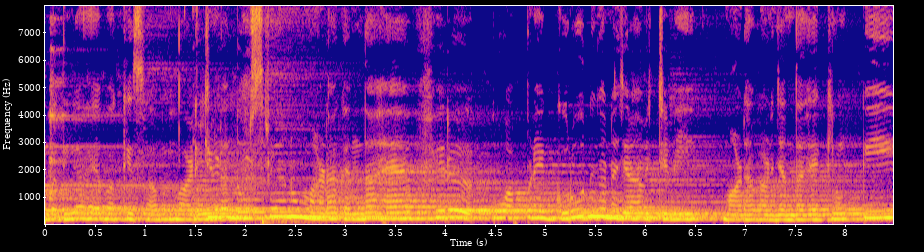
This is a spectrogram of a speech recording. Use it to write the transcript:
ਵਧੀਆ ਹੈ, ਬਾਕੀ ਸਭ ਮਾੜੇ ਜਿਹੜਾ ਦੂਸਰਿਆਂ ਨੂੰ ਮਾੜਾ ਕਹਿੰਦਾ ਹੈ, ਫਿਰ ਉਹ ਆਪਣੇ ਗੁਰੂ ਦੀਆਂ ਨਜ਼ਰਾਂ ਵਿੱਚ ਵੀ ਮਾੜਾ ਬਣ ਜਾਂਦਾ ਹੈ ਕਿਉਂਕਿ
